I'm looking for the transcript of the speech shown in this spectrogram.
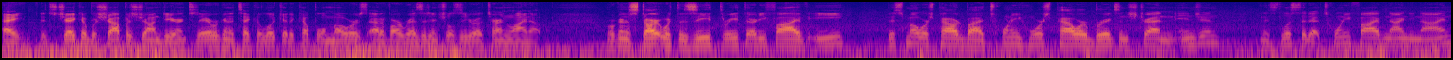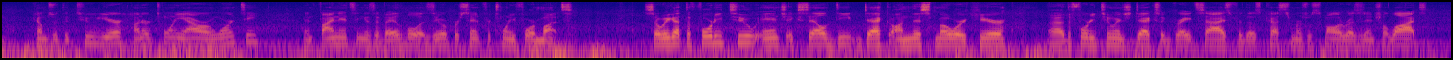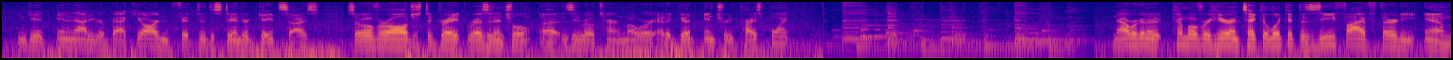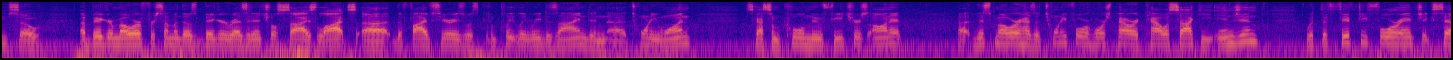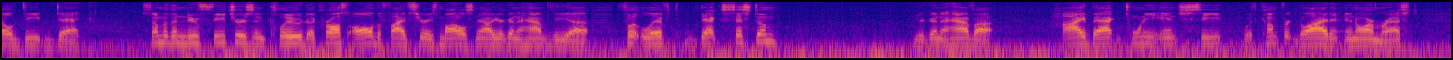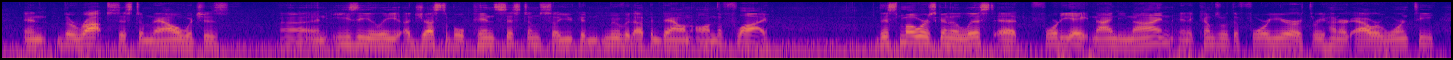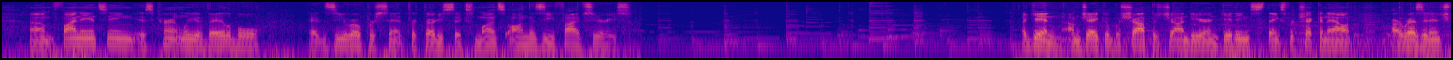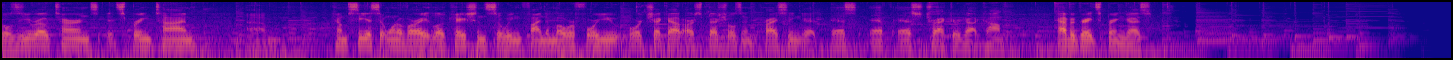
Hey, it's Jacob with Shoppa's John Deere, and today we're going to take a look at a couple of mowers out of our residential zero-turn lineup. We're going to start with the Z335E. This mower is powered by a 20 horsepower Briggs & Stratton engine, and it's listed at $25.99. Comes with a two-year, 120-hour warranty, and financing is available at 0% for 24 months. So we got the 42-inch Accel Deep deck on this mower here. Uh, the 42-inch deck's a great size for those customers with smaller residential lots and get in and out of your backyard and fit through the standard gate size. So overall, just a great residential uh, zero turn mower at a good entry price point. Now we're gonna come over here and take a look at the Z530M. So a bigger mower for some of those bigger residential size lots. Uh, the 5 Series was completely redesigned in uh, 21. It's got some cool new features on it. Uh, this mower has a 24 horsepower Kawasaki engine with the 54 inch Accel Deep deck. Some of the new features include across all the 5 Series models now you're going to have the uh, foot lift deck system. You're going to have a high back 20 inch seat with comfort glide and armrest and the ROP system now which is uh, an easily adjustable pin system so you can move it up and down on the fly. This mower is going to list at $48.99 and it comes with a four year or 300 hour warranty. Um, financing is currently available at 0% for 36 months on the Z5 series. Again, I'm Jacob with Shoppa's John Deere and Giddings. Thanks for checking out our residential zero turns. It's springtime. Um, come see us at one of our eight locations so we can find a mower for you or check out our specials and pricing at sfstractor.com. Have a great spring, guys.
